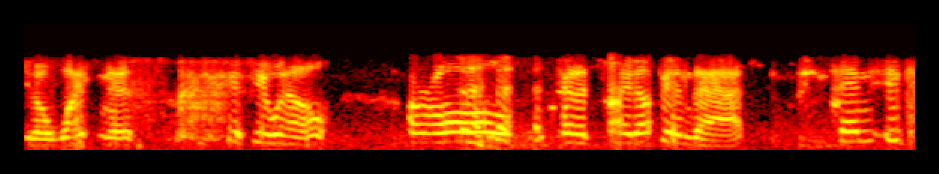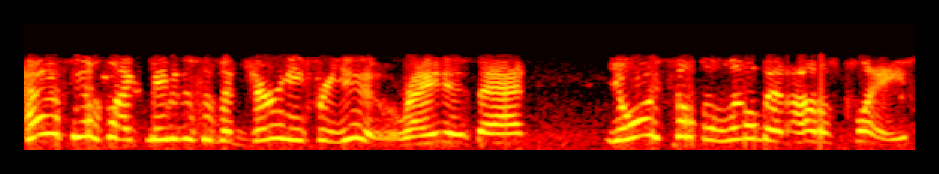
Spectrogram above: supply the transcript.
you know, whiteness, if you will, are all kind of tied up in that. And it kind of feels like maybe this is a journey for you, right? Is that you always felt a little bit out of place.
